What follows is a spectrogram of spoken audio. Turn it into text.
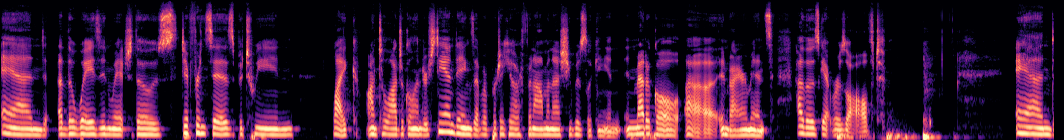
and uh, the ways in which those differences between like ontological understandings of a particular phenomena she was looking in, in medical uh, environments how those get resolved. And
